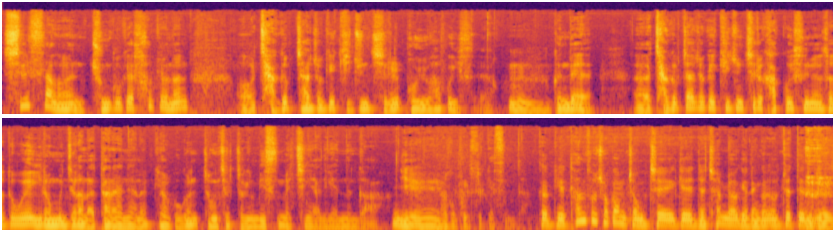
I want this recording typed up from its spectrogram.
실상은 중국의 석유는 어, 자급자족의 기준치를 보유하고 있어요. 음. 근데 어, 자급자족의 기준치를 갖고 있으면서도 왜 이런 문제가 나타나냐는 결국은 정책적인 미스매칭이 아니겠는가라고 예. 볼수 있겠습니다. 그러니까 탄소 저감 정책에 이제 참여하게 된 건 어쨌든 이제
